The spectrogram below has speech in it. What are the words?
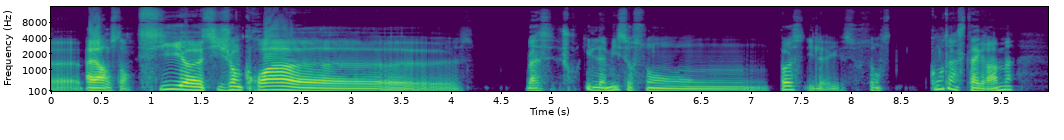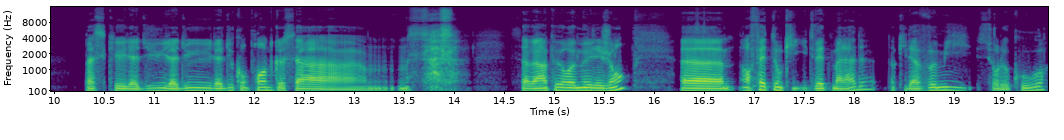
euh, pour Alors, Constant. Si, euh, si j'en crois, bah, je crois qu'il l'a mis sur son post, il a, sur son compte Instagram, parce qu'il a dû, il a dû, il a dû comprendre que ça, ça, ça- ça va un peu remuer les gens. Euh, en fait, donc il, devait être malade, donc il a vomi sur le cours,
